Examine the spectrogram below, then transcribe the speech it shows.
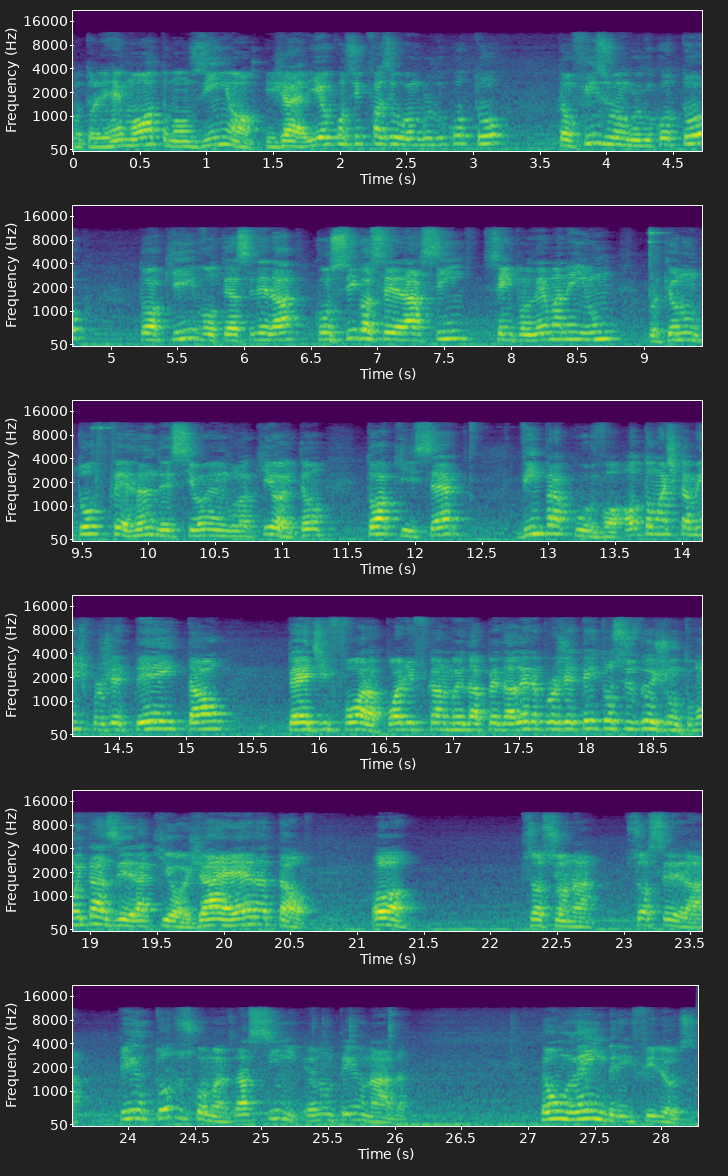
Controle remoto, mãozinha, ó, e já era. E eu consigo fazer o ângulo do cotoco. Então fiz o ângulo do cotoco, tô aqui, voltei a acelerar. Consigo acelerar assim, sem problema nenhum, porque eu não tô ferrando esse ângulo aqui, ó. Então, tô aqui, certo? Vim pra curva, ó, automaticamente projetei e tal. Pé de fora, pode ficar no meio da pedaleira, projetei e trouxe os dois juntos. Mão traseira, aqui, ó, já era tal. Ó, preciso acionar, preciso acelerar. Tenho todos os comandos, assim eu não tenho nada. Então lembrem, filhos,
